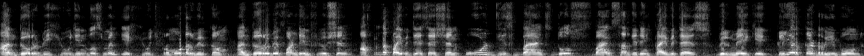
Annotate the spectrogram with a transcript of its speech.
and there will be huge investment, a huge promoter will come and there will be fund infusion. After the privatization, all these banks, those banks are getting privatized will make a clear cut rebound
